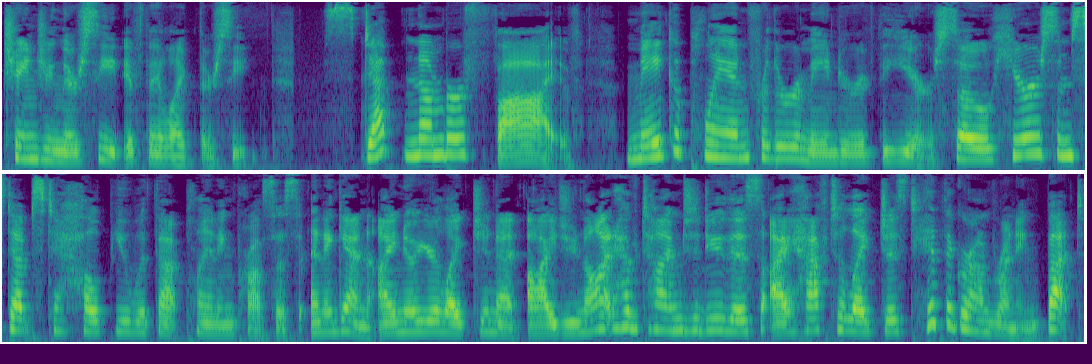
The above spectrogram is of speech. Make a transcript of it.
changing their seat if they like their seat. Step number 5 Make a plan for the remainder of the year. So, here are some steps to help you with that planning process. And again, I know you're like, Jeanette, I do not have time to do this. I have to like just hit the ground running. But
